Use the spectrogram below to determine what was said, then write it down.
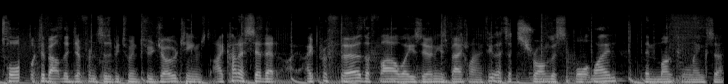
talked about the differences between two Joe teams. I kind of said that I prefer the Farway Xerneas backline. I think that's a stronger support line than Monk and Linksa.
